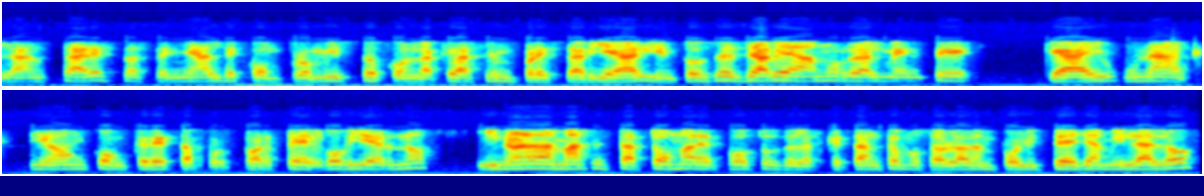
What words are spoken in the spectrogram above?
lanzar esta señal de compromiso con la clase empresarial y entonces ya veamos realmente que hay una acción concreta por parte del gobierno y no nada más esta toma de fotos de las que tanto hemos hablado en Politeya, Milalo,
